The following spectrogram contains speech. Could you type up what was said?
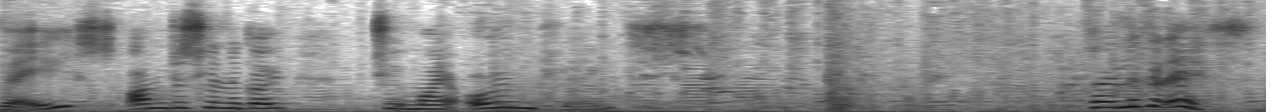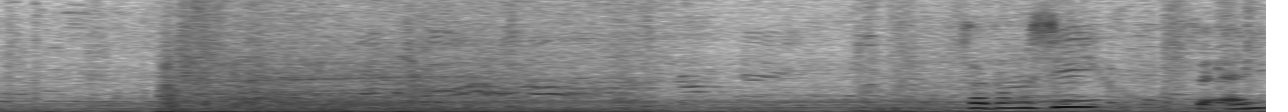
race. I'm just going to go to my own place. So look at this. So I'm going to see for any...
